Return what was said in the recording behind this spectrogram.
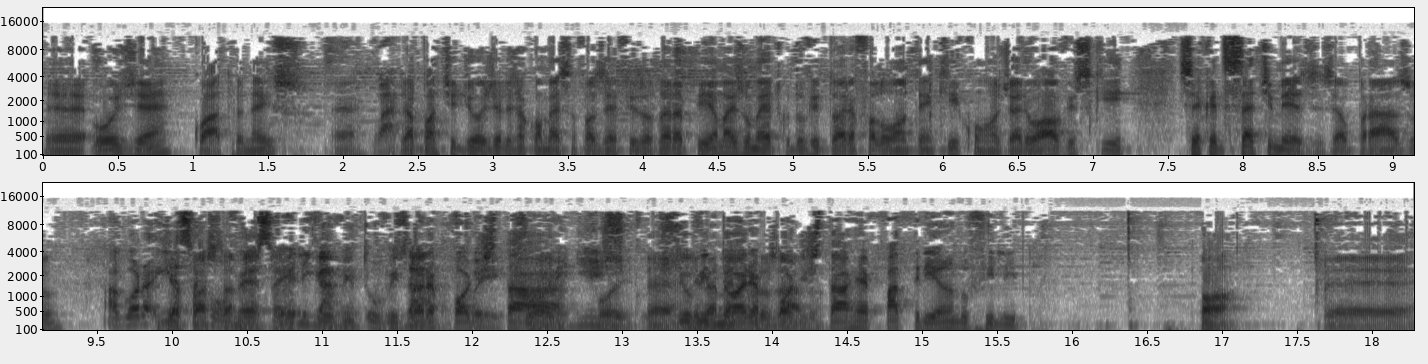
É, hoje é 4, não é isso? É. Já a partir de hoje ele já começa a fazer a fisioterapia, mas o médico do Vitória falou ontem aqui com o Rogério Alves que cerca de sete meses é o prazo Agora, e de essa afastamento. conversa aí de que o Vi- o Vitória cruzado, pode foi- estar. Foi, foi, é, que o ligamento Vitória cruzado. pode estar repatriando o Felipe. Ó, é,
